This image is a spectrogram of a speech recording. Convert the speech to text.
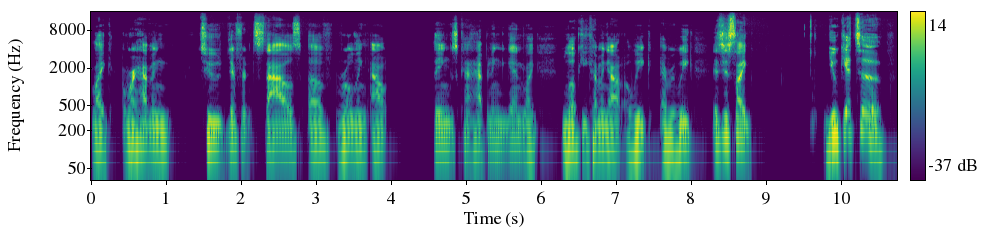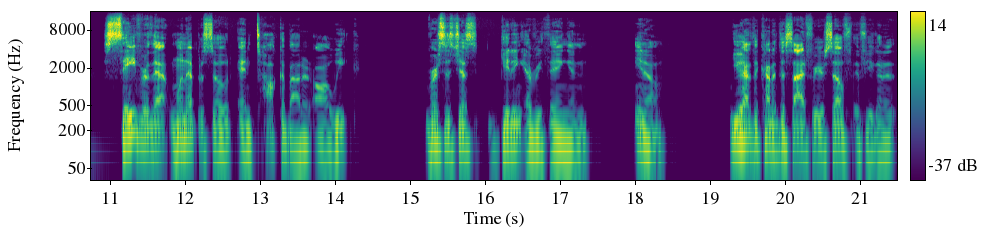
like we're having two different styles of rolling out things kind of happening again like loki coming out a week every week it's just like you get to savor that one episode and talk about it all week versus just getting everything and you know you have to kind of decide for yourself if you're going to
